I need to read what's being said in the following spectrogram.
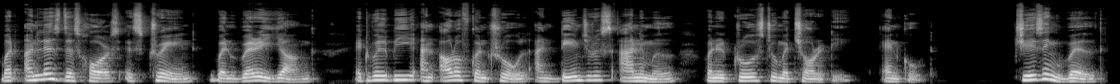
But unless this horse is trained when very young, it will be an out of control and dangerous animal when it grows to maturity. Chasing wealth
